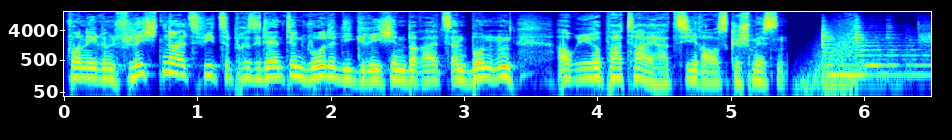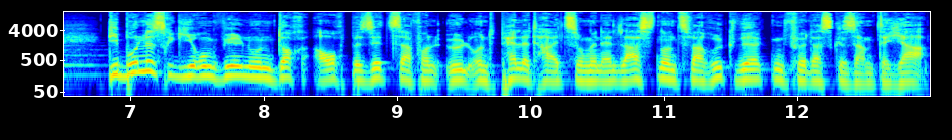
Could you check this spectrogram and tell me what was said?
Von ihren Pflichten als Vizepräsidentin wurde die Griechin bereits entbunden. Auch ihre Partei hat sie rausgeschmissen. Die Bundesregierung will nun doch auch Besitzer von Öl- und Pelletheizungen entlasten und zwar rückwirkend für das gesamte Jahr.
